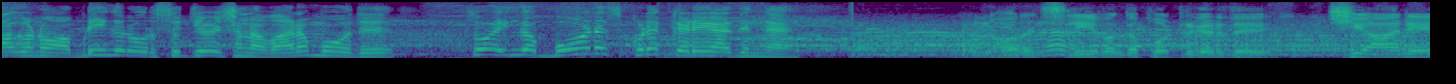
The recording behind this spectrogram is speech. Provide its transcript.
ஆகணும் அப்படிங்கிற ஒரு சுச்சுவேஷனில் வரும்போது ஸோ இங்கே போனஸ் கூட கிடையாதுங்க. லாரன்ஸ் லீவ் அங்க போட்டிருக்கிறது. சியானே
